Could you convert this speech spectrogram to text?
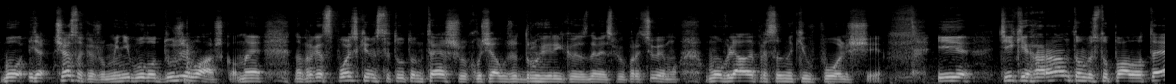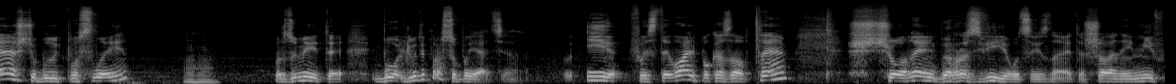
Бо я чесно кажу, мені було дуже важко. Ми, наприклад, з польським інститутом теж, хоча вже другий рік з ними співпрацюємо, умовляли представників Польщі. І тільки гарантом виступало те, що будуть посли. Розумієте? Бо люди просто бояться. І фестиваль показав те, що ну, якби розвіяв оцей, знаєте, шалений міф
